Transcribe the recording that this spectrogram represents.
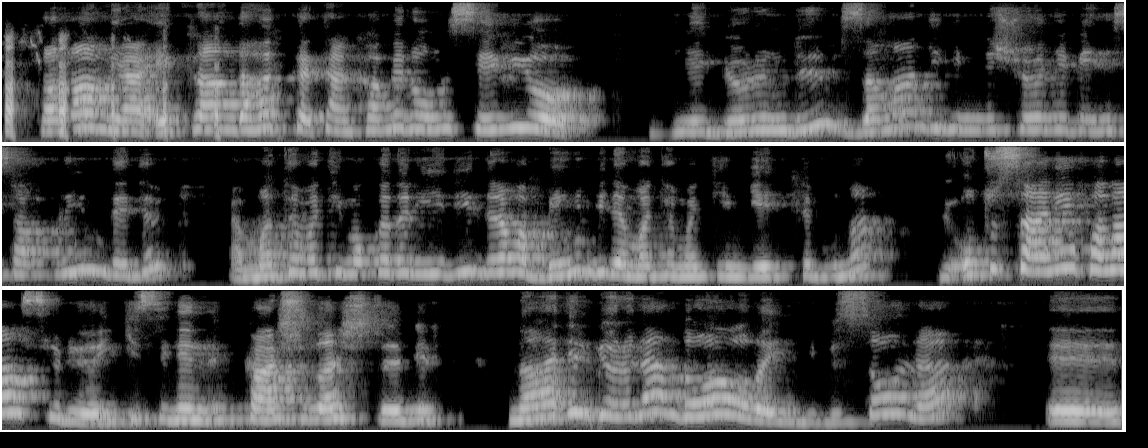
tamam ya ekranda hakikaten kamera onu seviyor diye göründüğüm zaman dilimini şöyle bir hesaplayayım dedim. Yani matematiğim o kadar iyi değildir ama benim bile matematiğim yetti buna. Bir 30 saniye falan sürüyor ikisinin karşılaştığı bir nadir görülen doğa olayı gibi. Sonra e,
